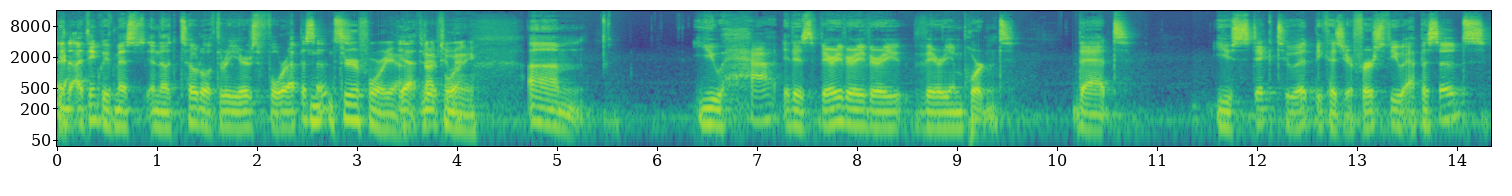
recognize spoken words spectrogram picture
And I think we've missed in the total of three years four episodes. Three or four, yeah, Yeah, three not or too four. many. Um, you have it is very very very very important that you stick to it because your first few episodes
